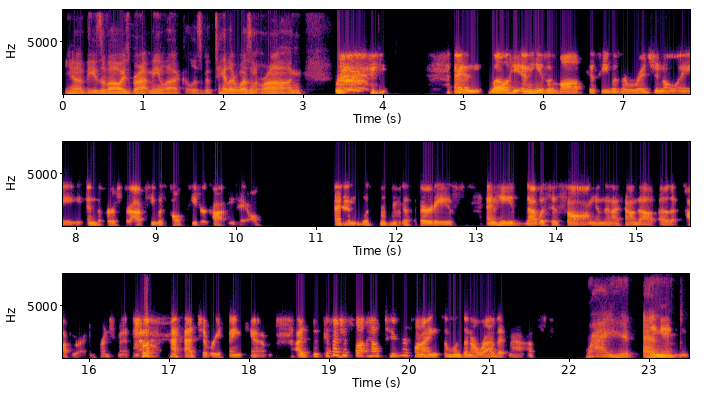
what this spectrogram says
you know, these have always brought me luck. Elizabeth Taylor wasn't wrong. Right. And well, he and he's evolved because he was originally in the first draft, he was called Peter Cottontail and was from the 30s. And he that was his song. And then I found out, oh, that's copyright infringement. So I had to rethink him. I because I just thought how terrifying someone's in a rabbit mask. Right. And Singing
